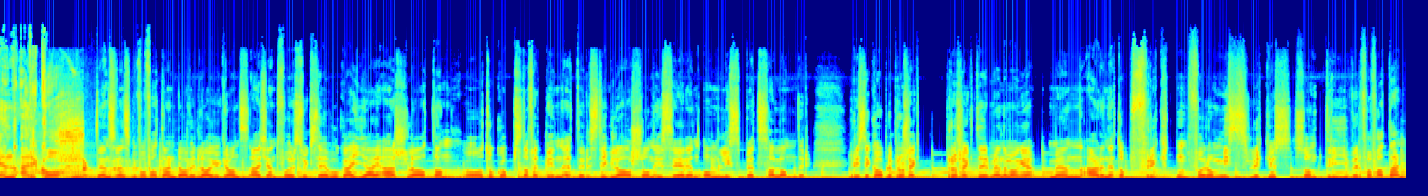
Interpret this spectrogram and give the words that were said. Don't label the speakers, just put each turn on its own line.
NRK.
Den svenske forfatteren David Lagerkrantz er kjent for suksessboka 'Jeg er Zlatan', og tok opp stafettpinnen etter Stig Larsson i serien om Lisbeth Salander. Risikable prosjekt prosjekter, mener mange, men er det nettopp frykten for å mislykkes som driver forfatteren?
